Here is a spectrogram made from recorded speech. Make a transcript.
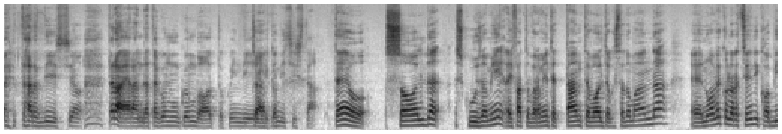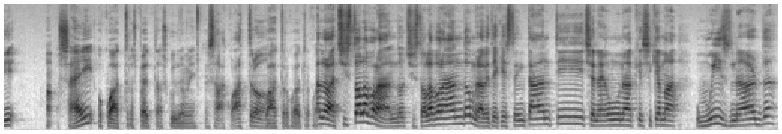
tardissimo. Però era andata comunque un botto, quindi, certo. quindi ci sta. Teo Sold, scusami, hai fatto veramente tante volte questa domanda. Eh, nuove colorazioni di Kobe 6 o 4? Aspetta, scusami. Sarà 4? 4, 4, 4. Allora, ci sto lavorando, ci sto lavorando, me l'avete chiesto in tanti, ce n'è una che si chiama Wiznerd,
